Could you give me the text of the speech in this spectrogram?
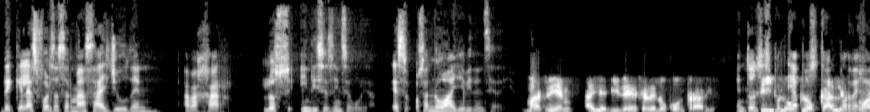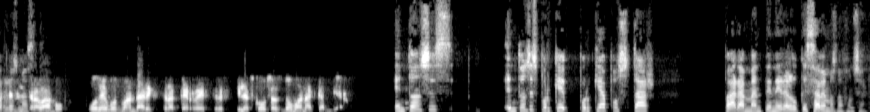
De que las Fuerzas Armadas ayuden a bajar los índices de inseguridad. Eso, o sea, no hay evidencia de ello. Más bien hay evidencia de lo contrario. Entonces, si ¿por los locales por no hacen el trabajo, podemos mandar extraterrestres y las cosas no van a cambiar. Entonces, entonces ¿por qué, por qué apostar para mantener algo que sabemos no funciona?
